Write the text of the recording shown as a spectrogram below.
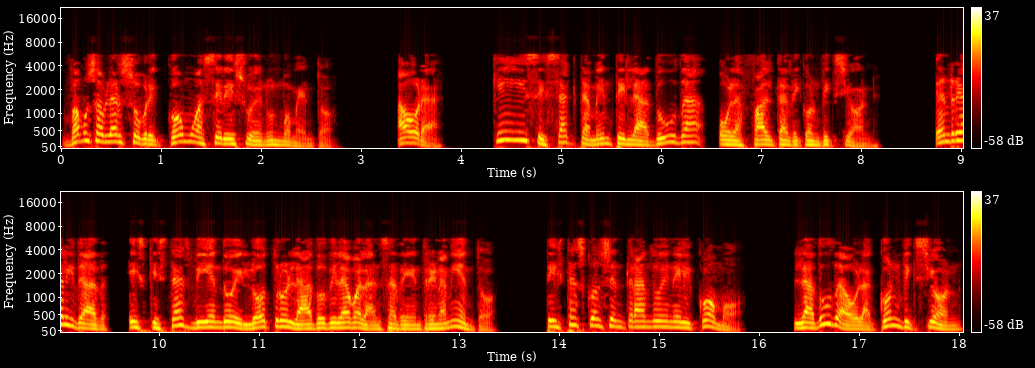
Vamos a hablar sobre cómo hacer eso en un momento. Ahora, ¿qué es exactamente la duda o la falta de convicción? En realidad, es que estás viendo el otro lado de la balanza de entrenamiento. Te estás concentrando en el cómo. La duda o la convicción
